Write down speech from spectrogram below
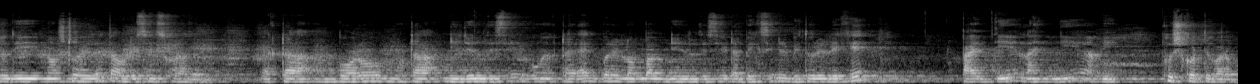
যদি নষ্ট হয়ে যায়, তাহলে চেঞ্জ করা যাবে। একটা বড় মোটা নিডেল দিছে এবং একটা একবারে লম্বা নিডেল দিছে। এটা ভ্যাকসিনের ভিতরে রেখে পাইপ দিয়ে লাইন নিয়ে আমি ফুস করতে পারব।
